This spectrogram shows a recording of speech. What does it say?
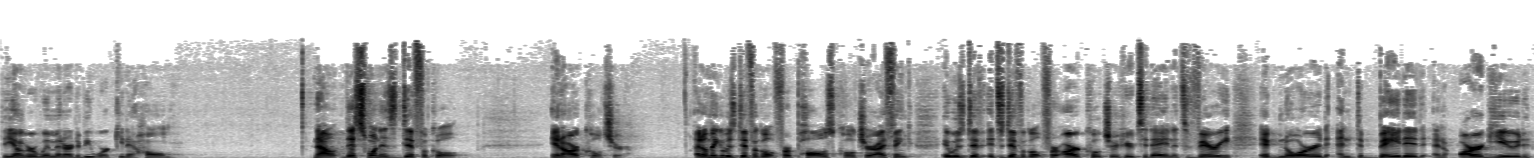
the younger women are to be working at home. Now, this one is difficult in our culture. I don't think it was difficult for Paul's culture. I think it was dif- it's difficult for our culture here today, and it's very ignored and debated and argued.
